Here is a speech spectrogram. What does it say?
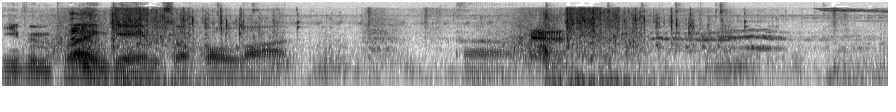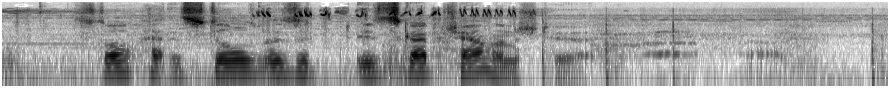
even playing games a whole lot, uh, still still is a, it's got challenge to it. Um,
